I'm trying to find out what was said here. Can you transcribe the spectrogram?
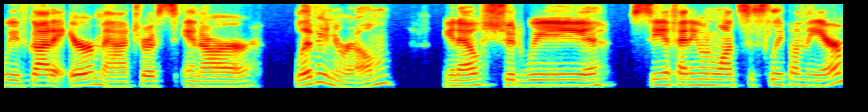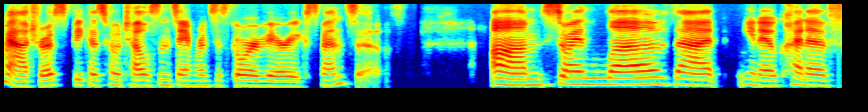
We've got an air mattress in our living room. You know, should we see if anyone wants to sleep on the air mattress because hotels in San Francisco are very expensive? Um, so I love that, you know, kind of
